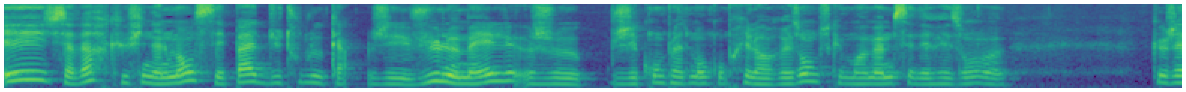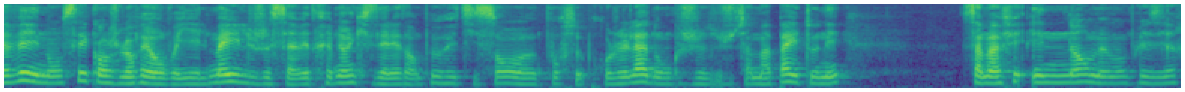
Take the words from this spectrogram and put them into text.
Et il s'avère que finalement, c'est pas du tout le cas. J'ai vu le mail, j'ai complètement compris leurs raisons, parce que moi-même, c'est des raisons euh, que j'avais énoncées quand je leur ai envoyé le mail. Je savais très bien qu'ils allaient être un peu réticents euh, pour ce projet-là, donc ça m'a pas étonnée ça m'a fait énormément plaisir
